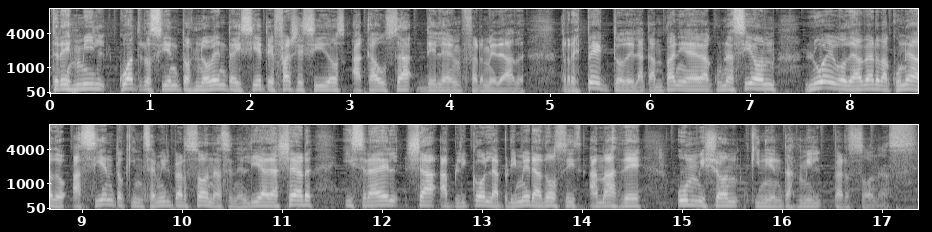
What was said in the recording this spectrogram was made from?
3.497 fallecidos a causa de la enfermedad. Respecto de la campaña de vacunación, luego de haber vacunado a 115.000 personas en el día de ayer, Israel ya aplicó la primera dosis a más de 1.500.000 personas.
